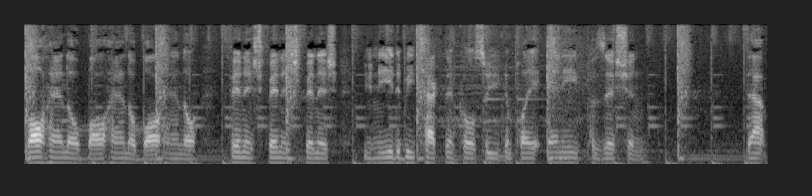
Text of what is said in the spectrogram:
Ball handle ball handle ball handle finish, finish, finish. You need to be technical so you can play any position. That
